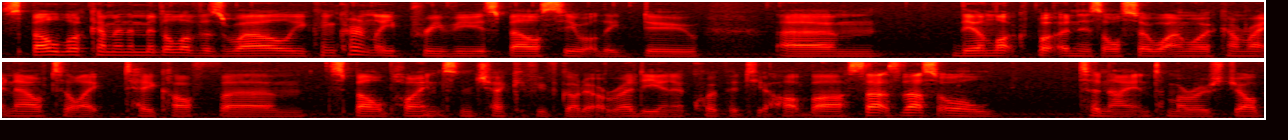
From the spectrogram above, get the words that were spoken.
Spellbook I'm in the middle of as well. You can currently preview your spells, see what they do. Um, the unlock button is also what I'm working on right now to like take off um, spell points and check if you've got it already and equip it to your hotbar. So that's that's all tonight and tomorrow's job.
